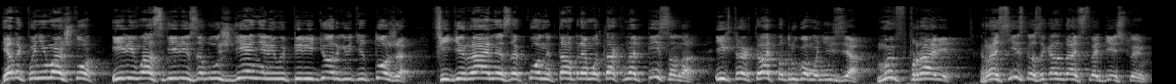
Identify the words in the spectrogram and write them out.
Я так понимаю, что или вас ввели в заблуждение, или вы передергиваете тоже. Федеральные законы, там прямо так написано, их трактовать по-другому нельзя. Мы вправе российского законодательства действуем.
